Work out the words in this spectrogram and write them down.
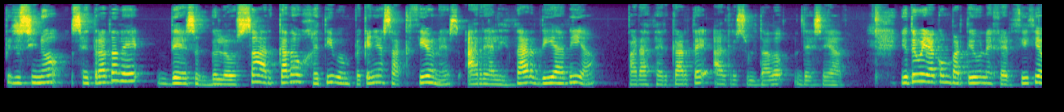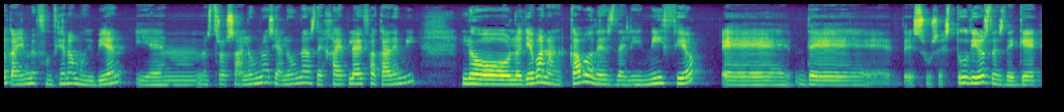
Pero si no, se trata de desglosar cada objetivo en pequeñas acciones a realizar día a día para acercarte al resultado deseado. Yo te voy a compartir un ejercicio que a mí me funciona muy bien y en nuestros alumnos y alumnas de Hype Life Academy lo, lo llevan a cabo desde el inicio eh, de, sus estudios, desde que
